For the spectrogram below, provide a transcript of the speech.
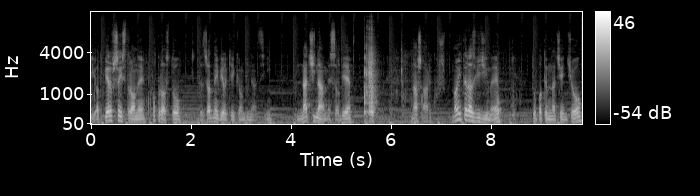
i od pierwszej strony po prostu, bez żadnej wielkiej kombinacji, nacinamy sobie nasz arkusz. No i teraz widzimy, tu po tym nacięciu,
